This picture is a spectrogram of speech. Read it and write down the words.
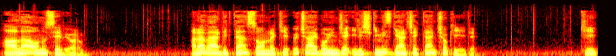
Hala onu seviyorum. Ara verdikten sonraki 3 ay boyunca ilişkimiz gerçekten çok iyiydi. Ki,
